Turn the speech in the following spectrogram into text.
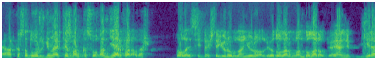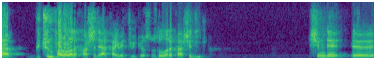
E arkasında doğru düzgün Merkez Bankası olan diğer paralar. Dolayısıyla işte euro bulan euro alıyor, dolar bulan dolar alıyor. Yani lira bütün paralara karşı değer kaybetti biliyorsunuz. Dolara karşı değil. Şimdi e,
